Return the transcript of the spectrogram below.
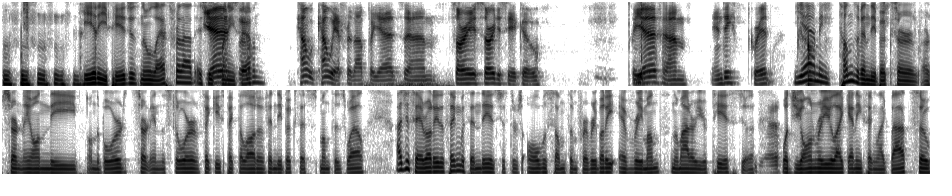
80 pages, no less, for that issue yeah, 27. So can't can't wait for that. But yeah, it's um sorry sorry to see it go. But yeah, um, indie, great. Yeah, I mean, tons of indie books are, are certainly on the on the board, certainly in the store. Vicky's picked a lot of indie books this month as well. As you say, Roddy, the thing with indie is just there's always something for everybody every month, no matter your taste, uh, yeah. what genre you like, anything like that. So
